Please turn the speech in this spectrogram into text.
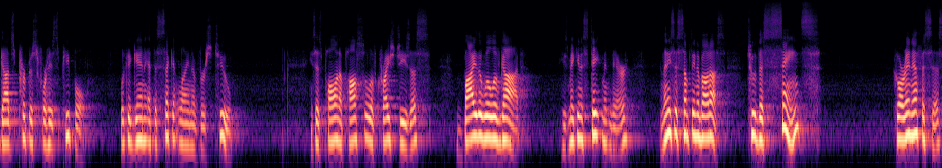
God's purpose for his people. Look again at the second line of verse 2. He says, Paul, an apostle of Christ Jesus, by the will of God. He's making a statement there. And then he says something about us. To the saints who are in Ephesus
